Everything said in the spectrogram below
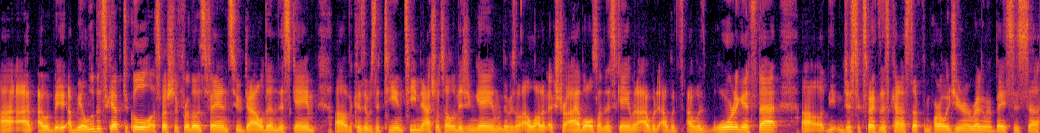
Uh, I, I, would be I'd be a little bit skeptical, especially for those fans who dialed in this game uh, because it was a TNT national television game. There was a, lot of extra eyeballs on this game, and I would I would I would warn against that. Uh, just expect this kind of stuff from Hardaway Jr. on a regular basis. Uh,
